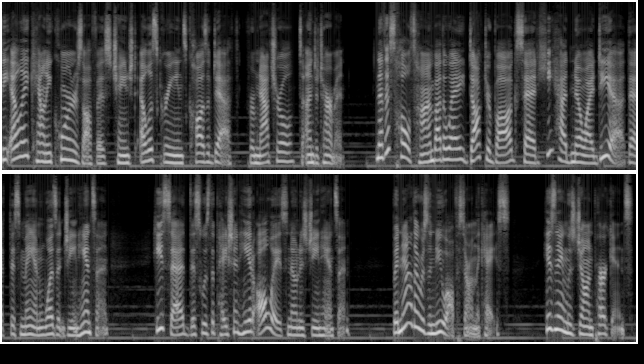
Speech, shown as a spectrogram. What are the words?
The LA County Coroner's Office changed Ellis Green's cause of death from natural to undetermined. Now, this whole time, by the way, Dr. Boggs said he had no idea that this man wasn't Gene Hansen. He said this was the patient he had always known as Gene Hansen. But now there was a new officer on the case. His name was John Perkins.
